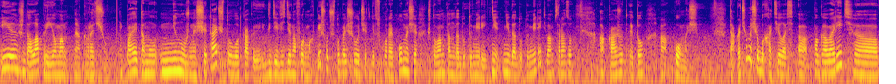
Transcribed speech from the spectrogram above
и ждала приема а, к врачу. Поэтому не нужно считать, что вот как где везде на форумах пишут, что большие очереди в скорой помощи, что вам там дадут умереть. Нет, не дадут умереть, вам сразу окажут эту а, помощь. Так, о чем еще бы хотелось а, поговорить а,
